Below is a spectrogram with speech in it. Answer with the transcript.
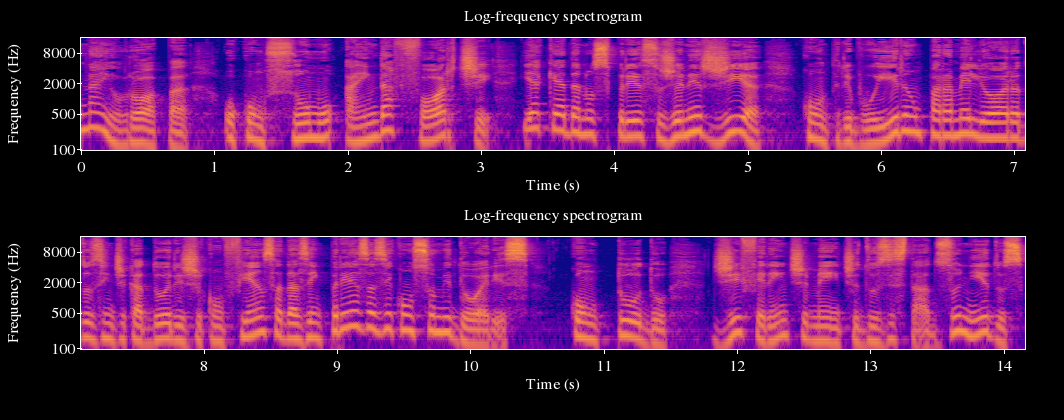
Na Europa, o consumo ainda forte e a queda nos preços de energia contribuíram para a melhora dos indicadores de confiança das empresas e consumidores, Contudo, diferentemente dos Estados Unidos,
